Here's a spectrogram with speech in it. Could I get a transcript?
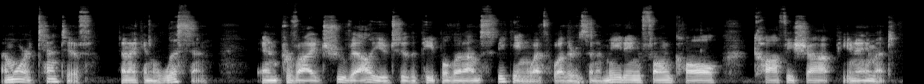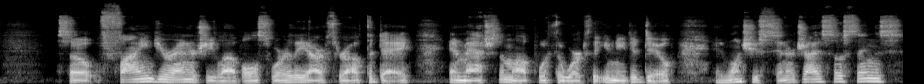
I'm more attentive and I can listen and provide true value to the people that I'm speaking with, whether it's in a meeting, phone call, coffee shop, you name it. So find your energy levels where they are throughout the day and match them up with the work that you need to do. And once you synergize those things,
